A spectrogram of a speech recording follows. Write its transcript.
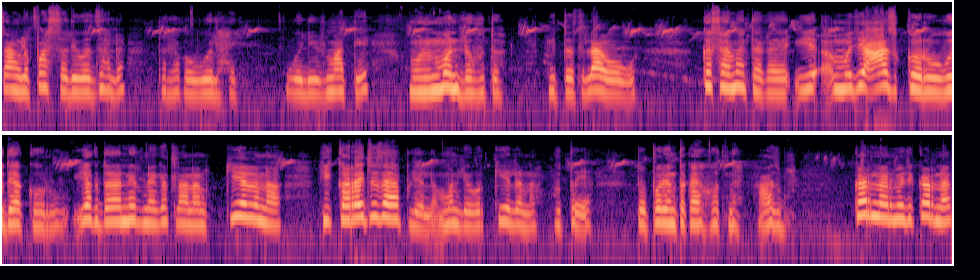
चांगलं पाच सहा दिवस झालं तर ह्या वल आहे वली माते म्हणून म्हणलं होतं. इथंच लावावं. कसं आहे माहिती आहे काय ये- म्हणजे आज करू उद्या करू. एकदा निर्णय घेतला ना आणि केलं ना ही करायचंच आहे आपल्याला. म्हणल्यावर केलं ना होतं या. तोपर्यंत काय होत नाही. आज करणार म्हणजे करणार.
